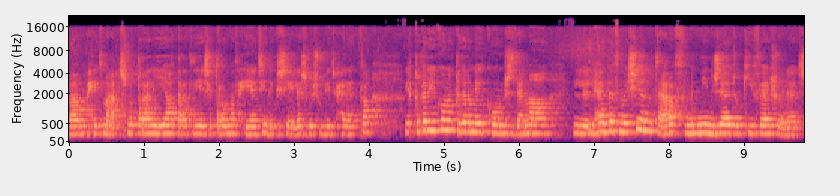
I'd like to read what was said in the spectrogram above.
راه حيت ما عرفتش شنو طرا ليا طرات ليا شي trauma في حياتي داكشي علاش باش وليت بحال هكا. يقدر يكون يقدر ما يكونش. زعما الهدف ماشي انه تعرف منين جات وكيفاش وعلاش.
